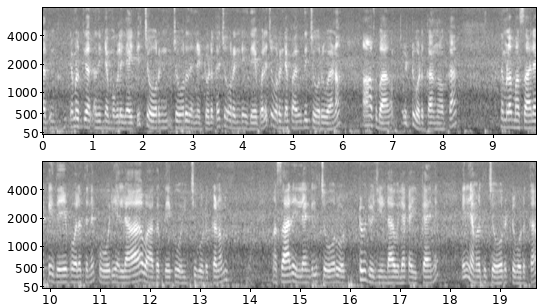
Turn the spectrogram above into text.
അത് നമ്മൾക്ക് അതിന്റെ മുകളിലായിട്ട് ചോറിൻ ചോറ് തന്നെ ഇട്ട് കൊടുക്കുക ചോറിന്റെ ഇതേപോലെ ചോറിന്റെ പകുതി ചോറ് വേണം. ഹാഫ് ഭാഗം ഇട്ട് കൊടുക്കാൻ നോക്കാം. നമ്മൾ മസാലയൊക്കെ ഇതേപോലെ തന്നെ കോരി എല്ലാ ഭാഗത്തേക്കും ഒഴിച്ച് കൊടുക്കണം. മസാല ഇല്ലെങ്കിൽ ചോറ് ഒട്ടും രുചി ഉണ്ടാവില്ല കഴിക്കാൻ. ഇനി നമ്മൾക്ക് ചോറിട്ട് കൊടുക്കാം.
